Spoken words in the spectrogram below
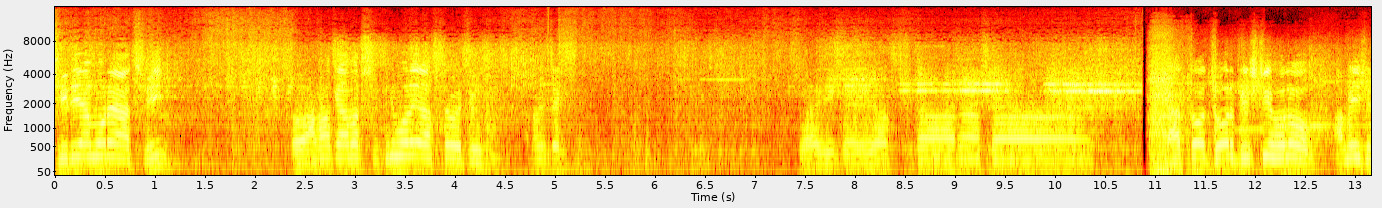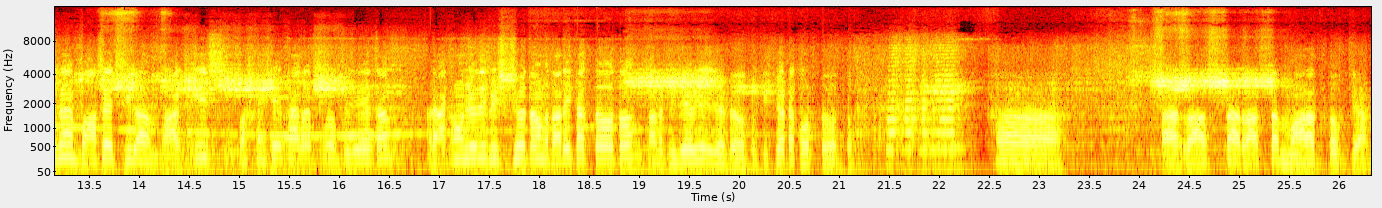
চিড়িয়া মোড়ে আছি। তো আমাকে আবার সিঁথি মোড়ে আসতে হবে ডিউটি। এত জোর বৃষ্টি হলো, আমি সেখানে বাসে ছিলাম। ভাগ্যিস, বাসে থাকলে পুরো ভিজে যেতাম। আর এখন যদি বৃষ্টি হতো, আমাকে দাঁড়িয়ে থাকতে হতো, নাহলে ভিজে ভিজে যেতে হতো, কিছু একটা করতে হতো। আর রাস্তা রাস্তা মারাত্মক জ্যাম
